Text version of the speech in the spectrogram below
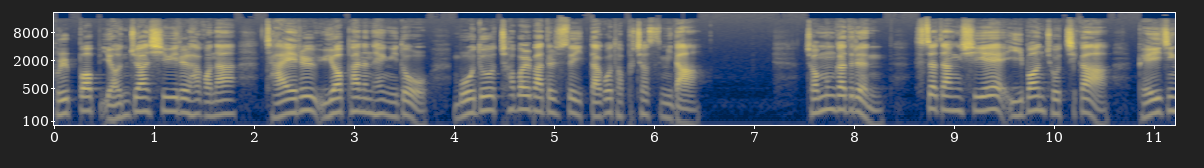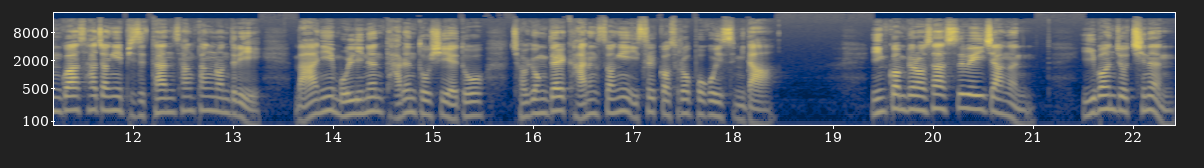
불법 연좌 시위를 하거나 자해를 위협하는 행위도 모두 처벌받을 수 있다고 덧붙였습니다. 전문가들은 스자장 시의 이번 조치가 베이징과 사정이 비슷한 상팡런들이 많이 몰리는 다른 도시에도 적용될 가능성이 있을 것으로 보고 있습니다. 인권 변호사 스웨이장은 이번 조치는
